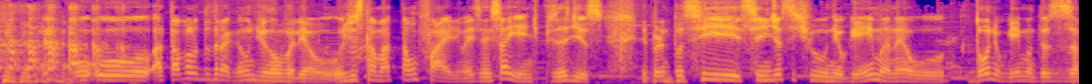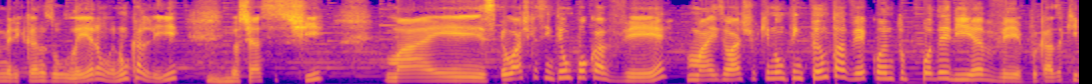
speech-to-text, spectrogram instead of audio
o, o, a tábua do dragão de novo ali, ó. O Justamato tá on fire, mas é isso aí, a gente precisa disso. Ele perguntou se, se a gente já assistiu o Neil Gaiman, né? O do Neil Gaiman, Deuses Americanos, o leram. Eu nunca li, uhum. eu já assisti. Mas eu acho que assim, tem um pouco a ver, mas eu acho que não tem tanto a ver quanto poderia ver, por causa que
